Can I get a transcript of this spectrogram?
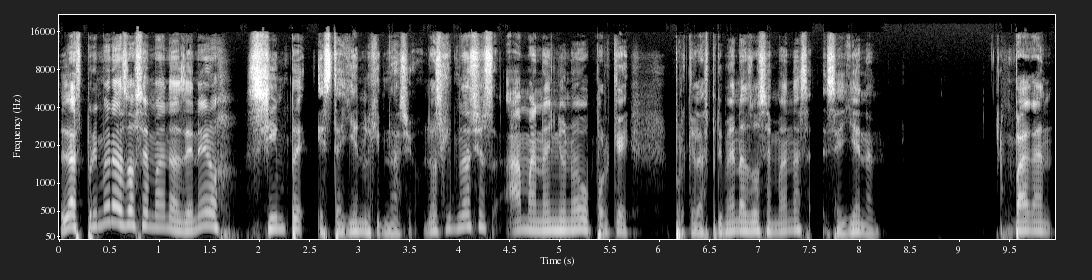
Las primeras dos semanas de enero siempre está lleno el gimnasio. Los gimnasios aman Año Nuevo. ¿Por qué? Porque las primeras dos semanas se llenan. Pagan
